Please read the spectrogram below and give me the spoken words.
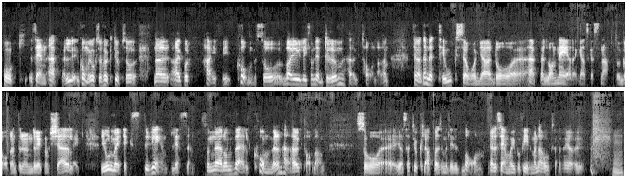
Och sen Apple kommer ju också högt upp så när iPod HiFi kom så var ju liksom det drömhögtalaren. Sen att den blev toksågad och eh, Apple la ner den ganska snabbt och gav inte den direkt någon kärlek. Det gjorde mig extremt ledsen. Så när de väl kom med den här högtalaren så eh, jag satt ju och klappade som ett litet barn. Eller ser man ju på filmen där också. Mm.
